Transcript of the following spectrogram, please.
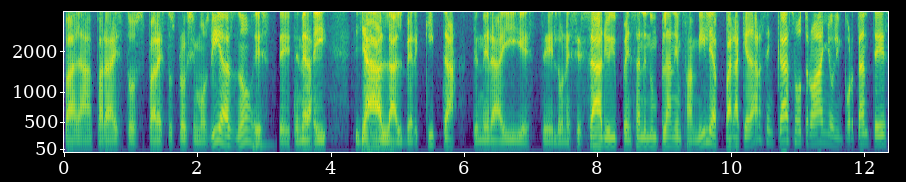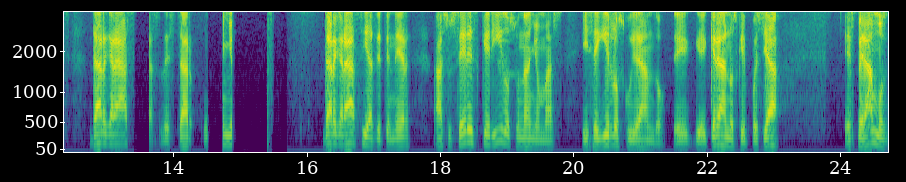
para, para, estos, para estos próximos días, ¿no? Este, tener ahí ya la alberquita, tener ahí este, lo necesario, y pensando en un plan en familia para quedarse en casa otro año. Lo importante es dar gracias de estar un año dar gracias de tener a sus seres queridos un año más y seguirlos cuidando. Eh, eh, créanos que pues ya esperamos,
